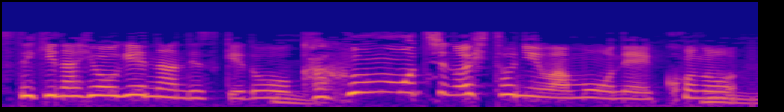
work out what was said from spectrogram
素敵な表現なんですけど、うん花粉持ちの人にはもうね、この、うん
